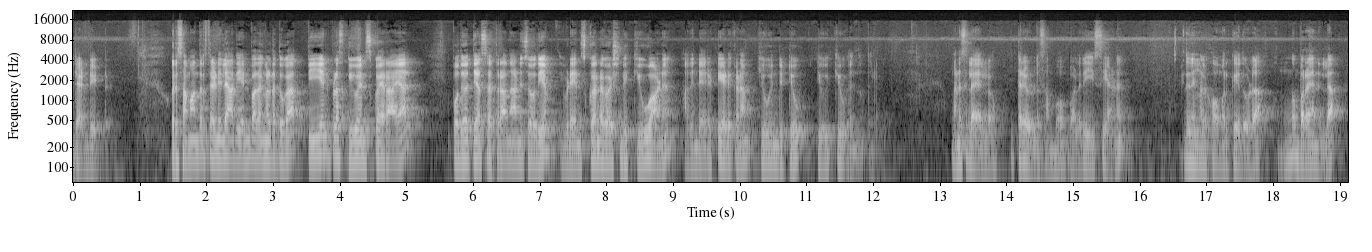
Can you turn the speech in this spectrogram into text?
രണ്ട് ഇട്ട്. ഒരു സമാന്തര ശ്രേണിയിലെ ആദ്യ എൻ പദങ്ങളുടെ തുക P N plus Q N square ആയാൽ പൊതുവ്യത്യാസം എത്ര എന്നാണ് ചോദ്യം. ഇവിടെ എൻ സ്ക്വയറിന്റെ കോയിഫിഷ്യന്റ് ക്യൂ ആണ്. അതിന്റെ ഇരട്ടി എടുക്കണം. Q into two two Q എന്നുത്തരം മനസ്സിലായല്ലോ? ഇത്രയേ ഉള്ളൂ സംഭവം. വളരെ ഈസിയാണ് ഇത് നിങ്ങൾ ഹോംവർക്ക് ചെയ്തോളുക. ഒന്നും പറയാനില്ല.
